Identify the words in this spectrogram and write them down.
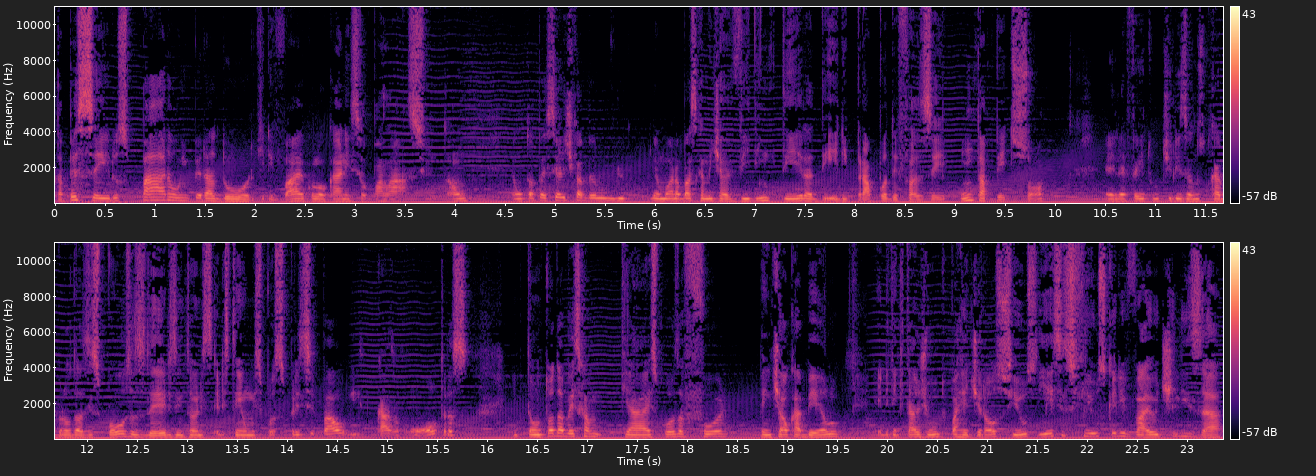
tapeceiros para o imperador, que ele vai colocar em seu palácio. Então, é um tapeceiro de cabelo demora basicamente a vida inteira dele para poder fazer um tapete só. Ele é feito utilizando o cabelo das esposas deles, então eles, eles têm uma esposa principal e casam com outras. Então toda vez que a, que a esposa for pentear o cabelo, ele tem que estar junto para retirar os fios e esses fios que ele vai utilizar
